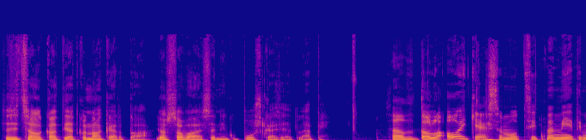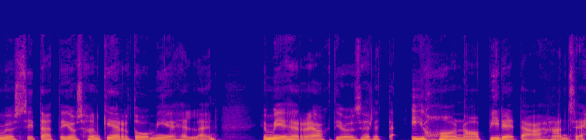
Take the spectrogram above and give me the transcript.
se sitten se alkaa, tiedätkö, nakertaa. Jossain vaiheessa se niin kuin puskee sieltä läpi. Saatat olla oikeassa, mutta sitten mä mietin myös sitä, että jos hän kertoo miehelleen ja miehen reaktio on se, että ihanaa, pidetään hän se.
